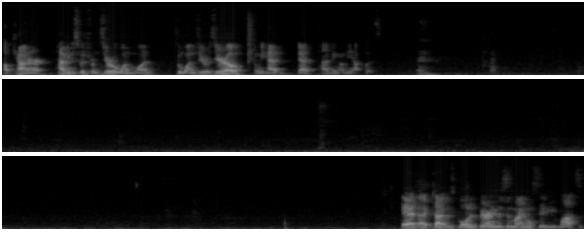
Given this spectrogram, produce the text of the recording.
up counter having to switch from 0, 1, 1 to 1, 0, 0, and we had bad timing on the outputs. And I kind of this bolded. Bearing this in mind will save you lots of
